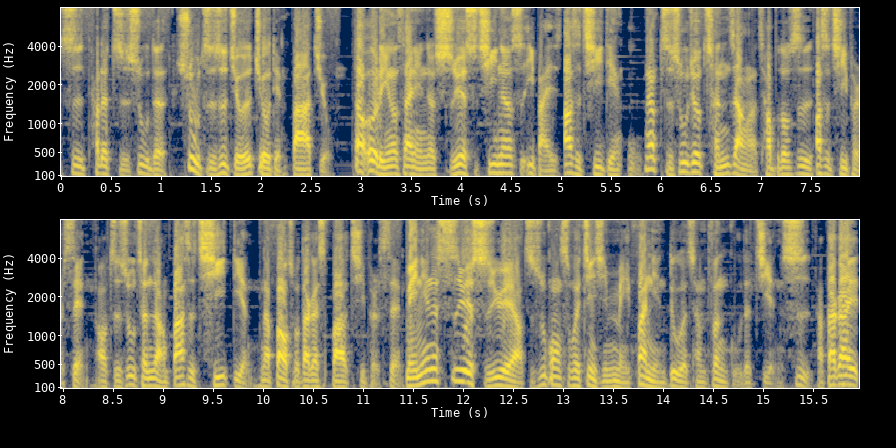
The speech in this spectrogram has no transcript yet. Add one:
是它的指数的数值是九十九点八九，到二零二三年的十月十七呢是一百八十七点五，那指数就成长了差不多是八十七 percent 哦，指数成长八十七点，那报酬大概是八十七 percent。每年的四月、十月啊，指数公司会进行每半年度的成分股的检视啊，大概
